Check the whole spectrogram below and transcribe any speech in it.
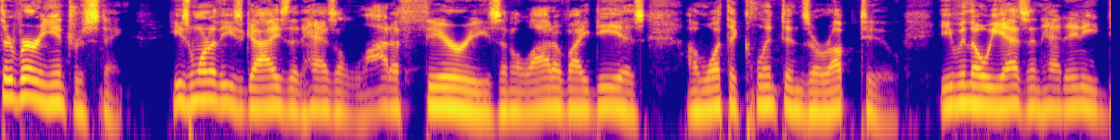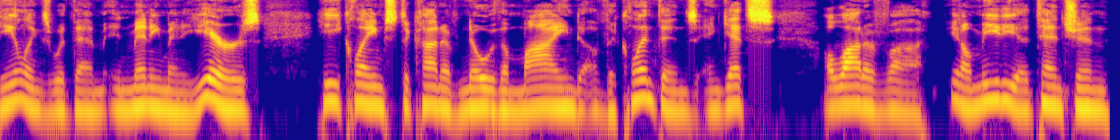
they're very interesting. He's one of these guys that has a lot of theories and a lot of ideas on what the Clintons are up to. Even though he hasn't had any dealings with them in many, many years, he claims to kind of know the mind of the Clintons and gets a lot of, uh, you know, media attention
